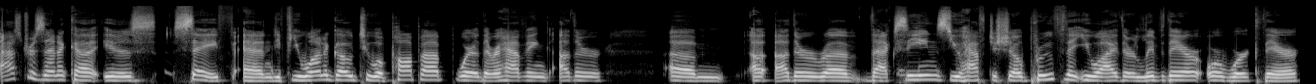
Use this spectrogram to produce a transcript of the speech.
AstraZeneca is safe, and if you want to go to a pop up where they're having other um, uh, other uh, vaccines, you have to show proof that you either live there or work there.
